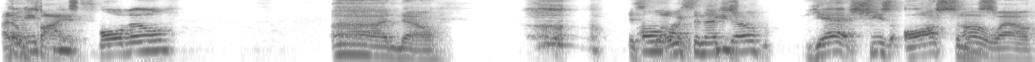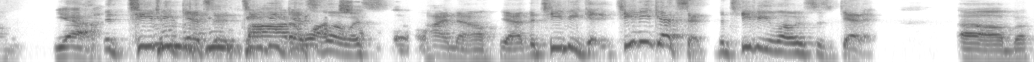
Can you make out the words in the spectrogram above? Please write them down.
I don't buy it. Smallville. Uh no. Is Oh Lois in that show? Yeah, she's awesome. Oh wow, Yeah. the TV gets it. TV gets Lois. I know. Yeah, the TV get, TV gets it. The TV Loises get it. Um,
